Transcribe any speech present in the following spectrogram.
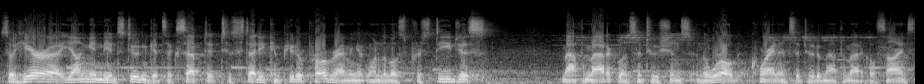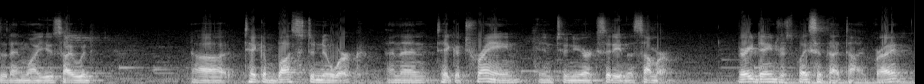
So here a young Indian student gets accepted to study computer programming at one of the most prestigious mathematical institutions in the world, Courant Institute of Mathematical Sciences at NYU. So I would uh, take a bus to Newark and then take a train into New York City in the summer. Very dangerous place at that time, right?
